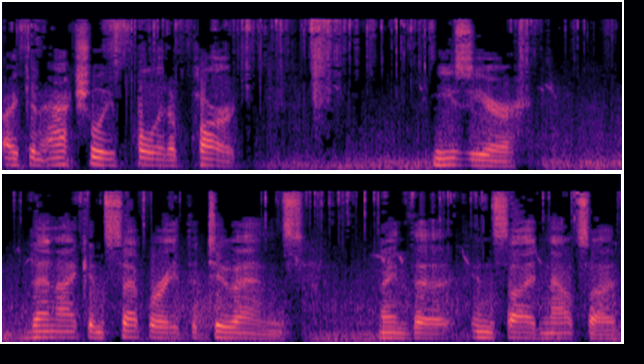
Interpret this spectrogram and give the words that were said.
I can actually pull it apart easier than I can separate the two ends. I mean, the inside and outside.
